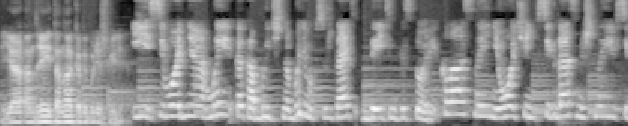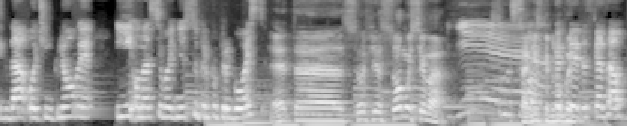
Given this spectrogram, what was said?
Я Андрей Танака Бибулишвили. И сегодня мы, как обычно, будем обсуждать дейтинг-истории. Классные, не очень, всегда смешные, всегда очень клевые. И у нас сегодня супер-пупер гость. Это Софья Сомусева. Е-е-е! Солистка Как группы- ты это сказал?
